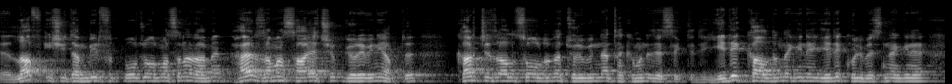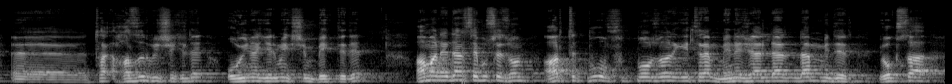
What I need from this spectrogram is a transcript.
e, laf işiten bir futbolcu olmasına rağmen her zaman sahaya çıkıp görevini yaptı. Kart cezalısı olduğunda tribünden takımını destekledi. Yedek kaldığında yine yedek kulübesinden yine e, ta- hazır bir şekilde oyuna girmek için bekledi. Ama nedense bu sezon artık bu futbolcuları getiren menajerlerden midir yoksa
